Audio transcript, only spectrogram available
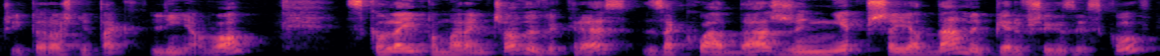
czyli to rośnie tak liniowo. Z kolei pomarańczowy wykres zakłada, że nie przejadamy pierwszych zysków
